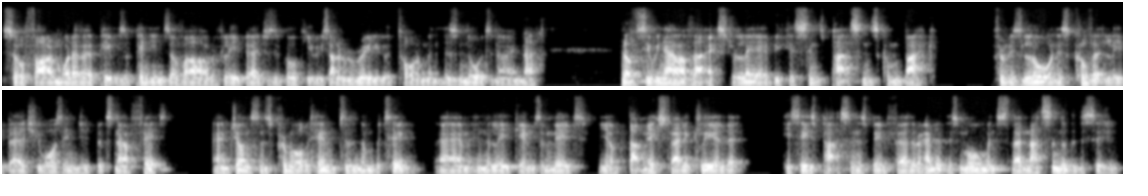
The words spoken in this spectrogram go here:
so far. And whatever people's opinions of are of Lee Burge as a goalkeeper, he's had a really good tournament. There's no denying that. But obviously, we now have that extra layer because since Patterson's come back from his loan as covered Lee Burge, who was injured but's now fit, and Johnson's promoted him to the number two um, in the league games and made, you know, that makes fairly clear that he sees Patterson as being further ahead at this moment. So then that's another decision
